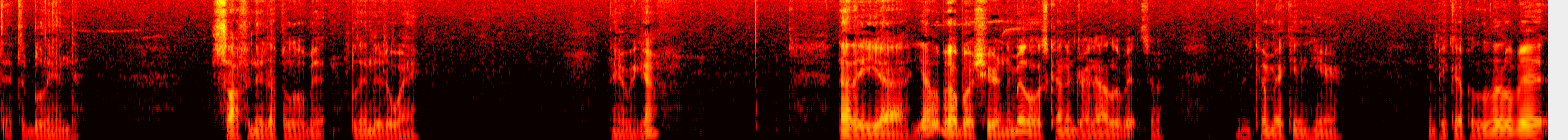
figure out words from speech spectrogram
That to blend. Soften it up a little bit, blend it away. There we go. Now the uh, yellow bell bush here in the middle is kind of dried out a little bit, so let me come back in here and pick up a little bit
